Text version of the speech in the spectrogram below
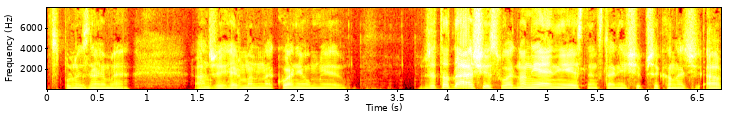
wspólny znajomy Andrzej Herman nakłaniał mnie, że to da się słuchać. No nie, nie jestem w stanie się przekonać. A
